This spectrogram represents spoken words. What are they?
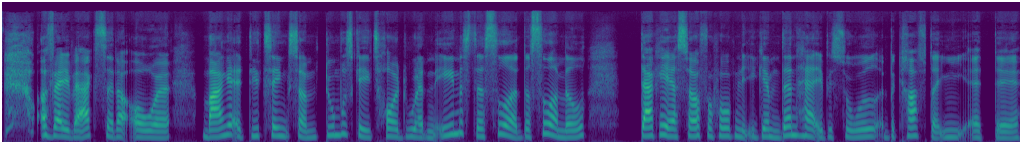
at være iværksætter, og øh, mange af de ting, som du måske tror, du er den eneste, der sidder, der sidder med, der kan jeg så forhåbentlig igennem den her episode bekræfte dig i, at, øh,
